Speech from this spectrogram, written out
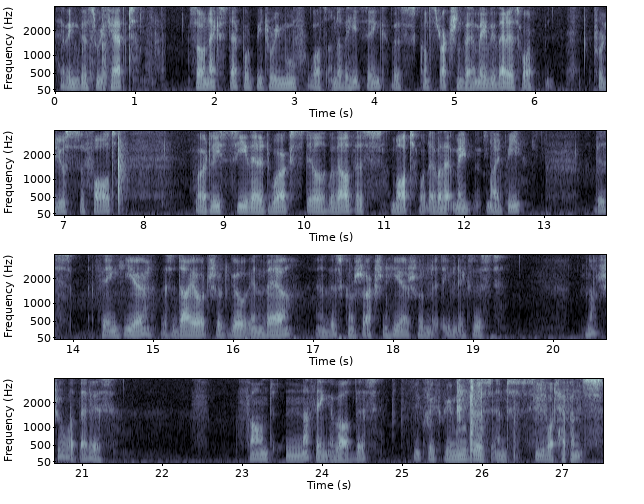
having this recapped. So next step would be to remove what's under the heatsink, this construction there. Maybe that is what produces the fault. Or at least see that it works still without this mod, whatever that may might be. This thing here, this diode should go in there, and this construction here shouldn't even exist. Not sure what that is. F found nothing about this. Let me quickly remove this and see what happens.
